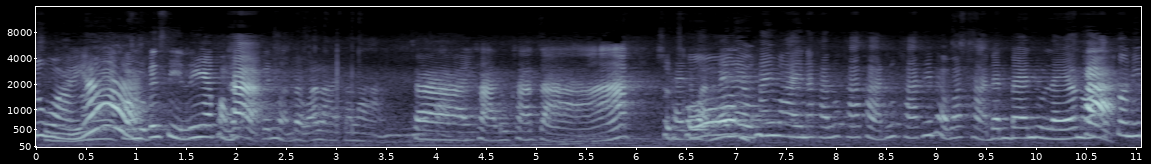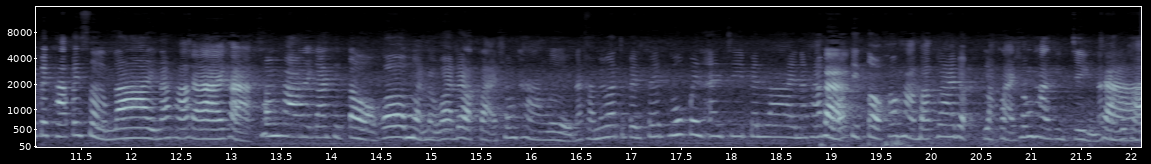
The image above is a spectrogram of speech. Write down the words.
สวยอะ มากของหนูเป็นสีเรียบของหนูค่ะ เป็นเหมือนแบบว่าลายตลาดใช่ค่ะ ลูกค้าจ๋า สุดให้คุ้ด่วนมให้เร็วให้ไวนะคะ ลูกค้าค่ะลูกค้าที่แบบว่าขาแบนๆอยู่แล้วเนาะค่ะ ตัวนี้ไปคัดไปเสริมได้นะคะ ใช่ค่ะ ช่องทางในการติดต่อก็เหมือนแบบว่าหลากหลายช่องทางเลยนะคะ ไม่ว่าจะเป็น Facebook เป็น IG เป็น Line นะคะแบบว่าติดต่อเข้าหาบัคได้แบบหลากหลายช่องทางจริง ๆ นะคะลูกค้า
